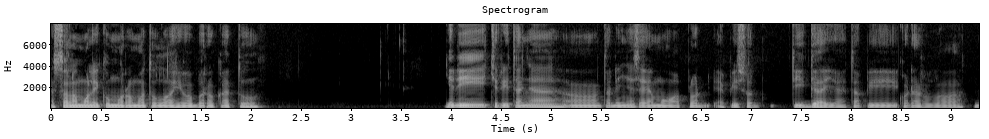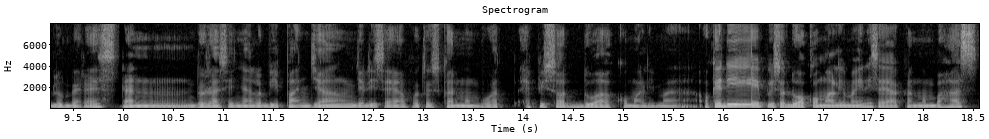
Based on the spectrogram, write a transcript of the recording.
Assalamualaikum warahmatullahi wabarakatuh. Jadi ceritanya uh, tadinya saya mau upload episode 3 ya, tapi kodarullah belum beres dan durasinya lebih panjang, jadi saya putuskan membuat episode 2,5. Oke, di episode 2,5 ini saya akan membahas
